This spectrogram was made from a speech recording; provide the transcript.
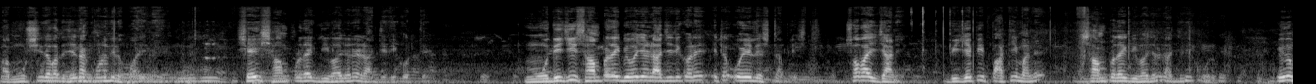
বা মুর্শিদাবাদে যেটা কোনোদিন হয়নি সেই সাম্প্রদায়িক বিভাজনের রাজনীতি করতে। মোদিজি সাম্প্রদায়িক বিভাজনের রাজনীতি করে, এটা ওয়েল এস্টাবলিশড সবাই জানে। বিজেপি পার্টি মানে সাম্প্রদায়িক বিভাজনের রাজনীতি করবে। কিন্তু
